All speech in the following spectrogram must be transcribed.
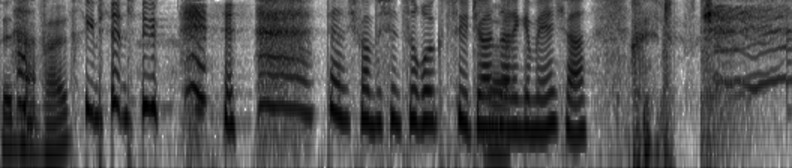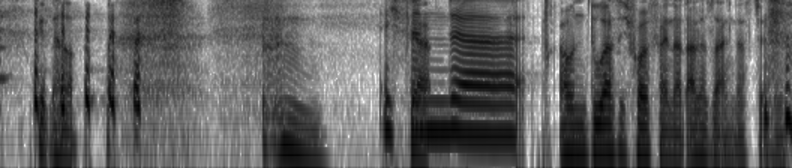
Der Typ halt. Der Typ, der sich mal ein bisschen zurückzieht, ja, in Ja. seine Gemächer. Genau. Ich finde, Und du hast dich voll verändert. Alle sagen das, Jesse.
